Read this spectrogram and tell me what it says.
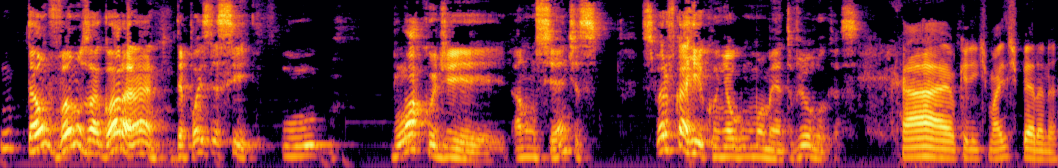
Então vamos agora, né, depois desse bloco de anunciantes. Espero ficar rico em algum momento, viu, Lucas? Ah, é o que a gente mais espera, né?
